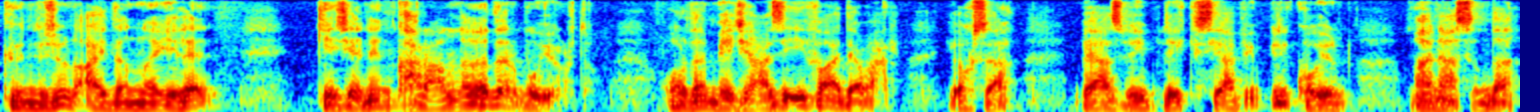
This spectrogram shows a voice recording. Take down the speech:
gündüzün aydınlığı ile gecenin karanlığıdır buyurdu. Orada mecazi ifade var. Yoksa beyaz bir iplik, siyah bir iplik koyun manasında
